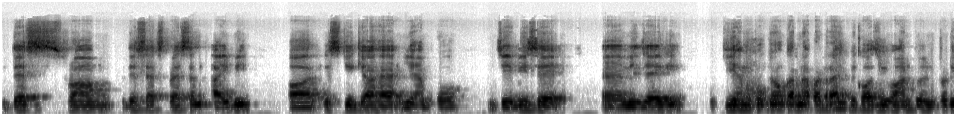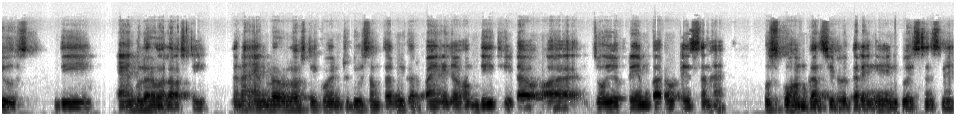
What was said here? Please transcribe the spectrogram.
this from this expression ib और इसकी क्या है? ये हमको जेबी से मिल जाएगी। ये हमको क्यों करना पड़ रहा है? Because we want to introduce the angular velocity है ना? एंगुलर वेलोसिटी को इंट्रोड्यूस हम तभी कर पाएँगे जब हम डी थीटा जो ये फ्रेम का रोटेशन है, उसको हम कंसिडर करेंगे इन क्वेश्चंस में।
